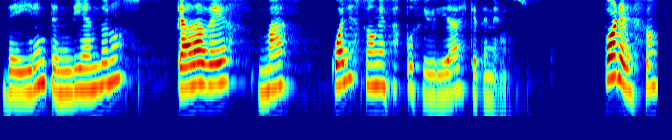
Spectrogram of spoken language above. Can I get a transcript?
de ir entendiéndonos cada vez más cuáles son esas posibilidades que tenemos. Por eso,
